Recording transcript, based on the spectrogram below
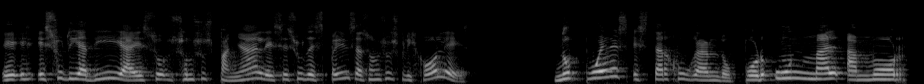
E, e, es, su día a día, son sus pañales, es su despensa, son sus frijoles. No puedes estar jugando por un mal amor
